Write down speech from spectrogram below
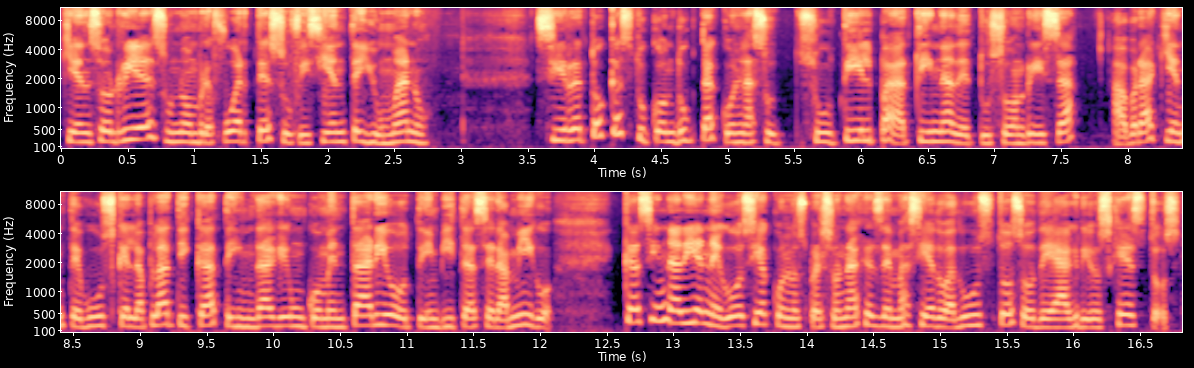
Quien sonríe es un hombre fuerte, suficiente y humano. Si retocas tu conducta con la sutil patina de tu sonrisa, habrá quien te busque la plática, te indague un comentario o te invite a ser amigo. Casi nadie negocia con los personajes demasiado adustos o de agrios gestos.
